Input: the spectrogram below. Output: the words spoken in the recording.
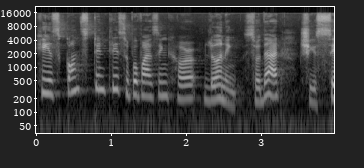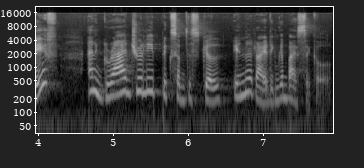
He is constantly supervising her learning so that she is safe and gradually picks up the skill in riding the bicycle.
